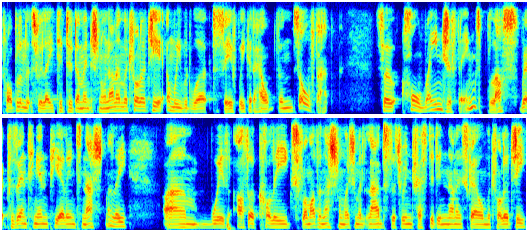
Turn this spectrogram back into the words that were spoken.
problem that's related to dimensional nanometrology, and we would work to see if we could help them solve that. So, a whole range of things, plus representing NPL internationally um, with other colleagues from other national measurement labs that are interested in nanoscale metrology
